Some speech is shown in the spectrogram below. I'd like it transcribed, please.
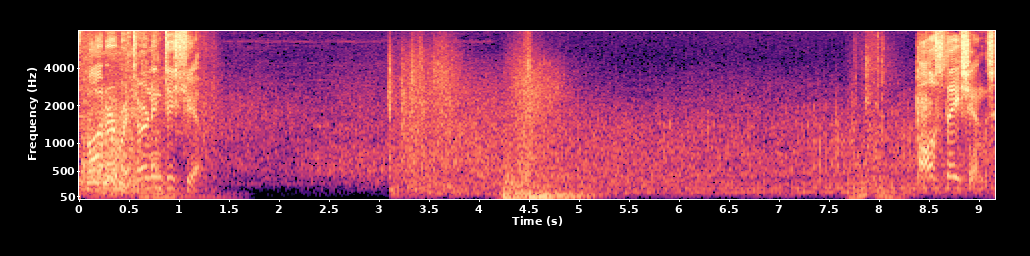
Spotter returning to ship. All stations,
